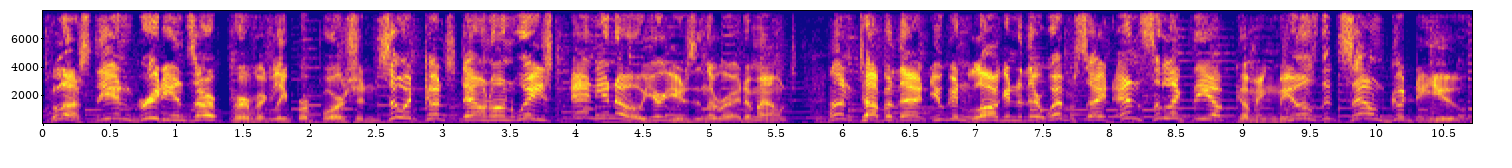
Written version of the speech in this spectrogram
Plus, the ingredients are perfectly proportioned, so it cuts down on waste and you know you're using the right amount. On top of that, you can log into their website and select the upcoming meals that sound good to you,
